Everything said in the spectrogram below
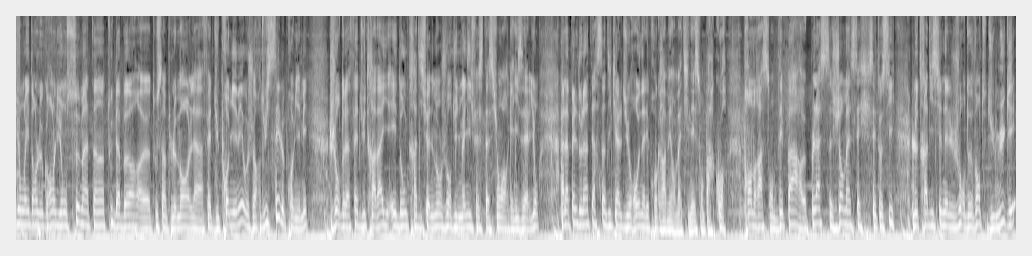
Lyon est dans le Grand Lyon ce matin. Tout d'abord, euh, tout simplement, la fête du 1er mai. Aujourd'hui, c'est le 1er mai, jour de la fête du travail et donc traditionnellement jour d'une manifestation organisée à Lyon. À l'appel de l'intersyndicale du Rhône, elle est programmée en matinée. Son parcours prendra son départ euh, place Jean Massé. C'est aussi le traditionnel jour de vente du muguet.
